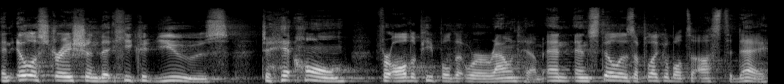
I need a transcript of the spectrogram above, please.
an illustration that he could use to hit home for all the people that were around him and, and still is applicable to us today.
